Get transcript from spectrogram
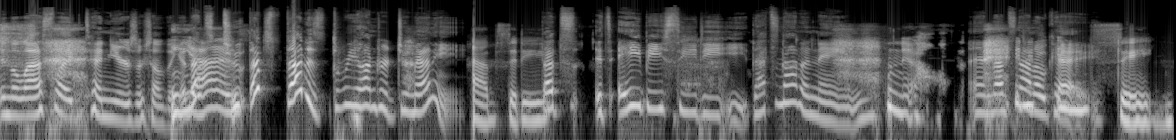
in the last like ten years or something, and that's Yes. too. That's that is three hundred too many. Absidy. That's it's A B C D E. That's not a name, no, and that's It not okay. Insane.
